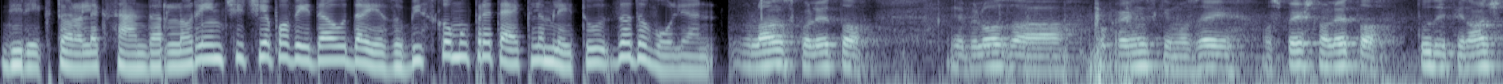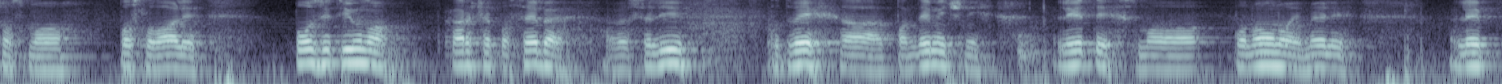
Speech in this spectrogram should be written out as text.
Direktor Aleksander Lorenčič je povedal, da je z obiskom v preteklem letu zadovoljen. Lansko leto je bilo za pokrajinski muzej uspešno leto, tudi finančno smo poslovali pozitivno, kar še posebej veseli, Po dveh pandemičnih letih smo ponovno imeli lep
